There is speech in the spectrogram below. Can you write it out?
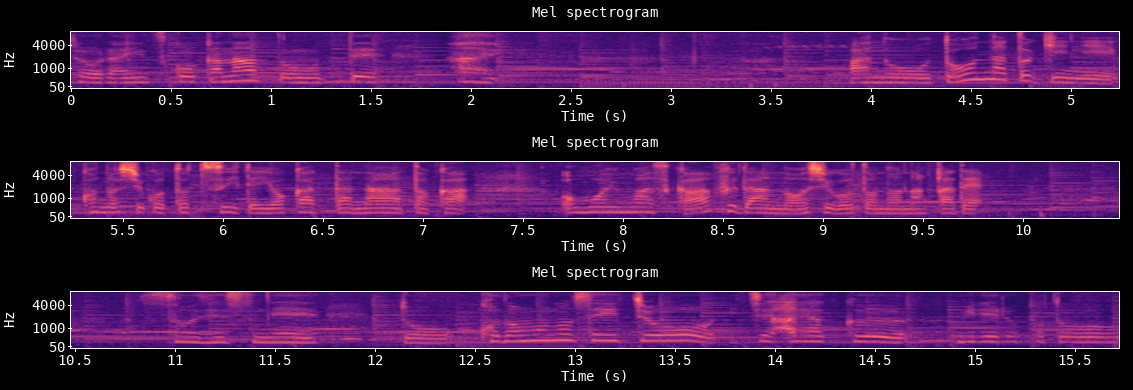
将来に就こうかなと思って、はい、あのどんな時にこの仕事ついてよかったなとか思いますか？普段のお仕事の中で。そうですね。と子どもの成長をいち早く見れること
